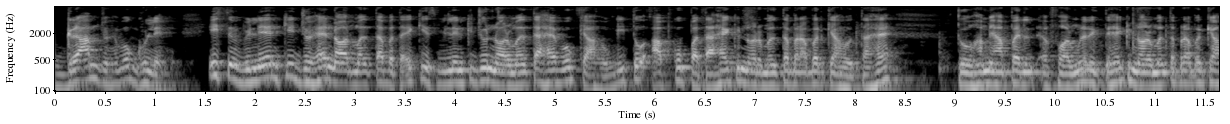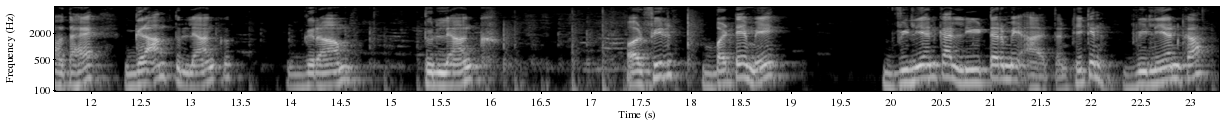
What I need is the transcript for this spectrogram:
ग्राम जो है वो घुले हैं। इस विलियन की जो है नॉर्मलता बताए कि इस विलियन की जो नॉर्मलता है वो क्या होगी? तो आपको पता है कि नॉर्मलता बराबर क्या होता है। तो हम यहाँ पर फॉर्मूला लिखते हैं कि नॉर्मलता बराबर क्या होता है? ग्राम तुल्यांक ग्राम तुल्यांक और फिर बटे में विलियन का लीटर में आयतन, ठीक है ना? विलियन का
